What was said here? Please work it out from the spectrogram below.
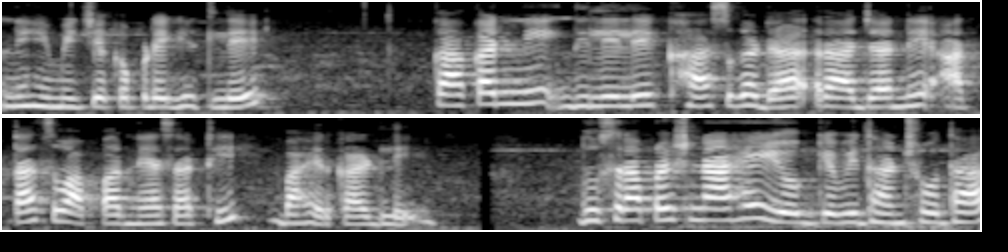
नेहमीचे कपडे घेतले. काकांनी दिलेले खास घड्याळ राजाने आत्ताच वापरण्यासाठी बाहेर काढले. दुसरा प्रश्न आहे योग्य विधान शोधा.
